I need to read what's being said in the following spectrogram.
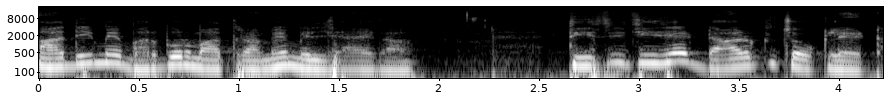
आदि में भरपूर मात्रा में मिल जाएगा। तीसरी चीज़ है डार्क चॉकलेट।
